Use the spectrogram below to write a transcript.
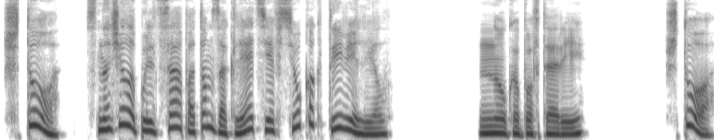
«Что? Сначала пыльца, а потом заклятие, все как ты велел». «Ну-ка, повтори». «Что?»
